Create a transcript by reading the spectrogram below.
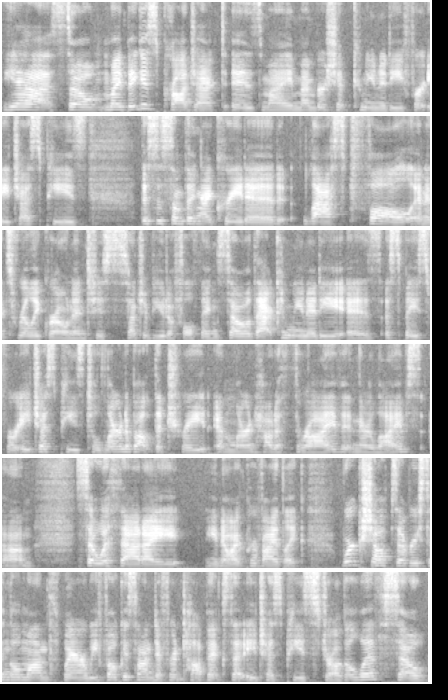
Yeah, so my biggest project is my membership community for HSPs. This is something I created last fall and it's really grown into such a beautiful thing. So, that community is a space for HSPs to learn about the trait and learn how to thrive in their lives. Um, so, with that, I you know, I provide like workshops every single month where we focus on different topics that HSPs struggle with. So,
